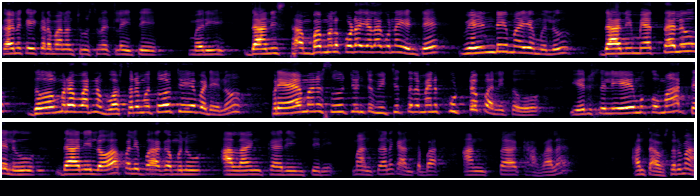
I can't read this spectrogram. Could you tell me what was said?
కనుక ఇక్కడ మనం చూసినట్లయితే మరి దాని స్తంభములు కూడా ఎలాగున్నాయంటే వెండి మయములు దాని మెత్తలు ధూమ్రవర్ణ వస్త్రముతో చేయబడేను. ప్రేమను సూచించు విచిత్రమైన కుట్టు పనితో ఎరుసలేము కుమార్తెలు దాని లోపలి భాగమును అలంకరించిరి. మంచానికి అంత బా అంత కావాలా? అంత అవసరమా?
